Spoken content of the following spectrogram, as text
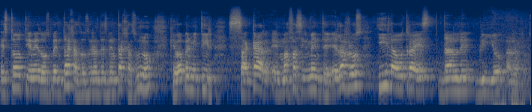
Esto tiene dos ventajas, dos grandes ventajas. Uno, que va a permitir sacar eh, más fácilmente el arroz y la otra es darle brillo al arroz.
